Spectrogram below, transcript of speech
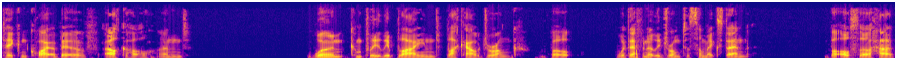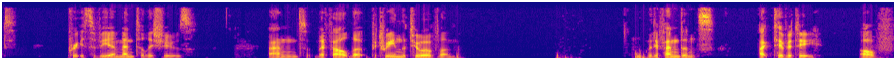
taken quite a bit of alcohol and weren't completely blind, blackout drunk, but were definitely drunk to some extent, but also had pretty severe mental issues. And they felt that between the two of them, the defendant's activity of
